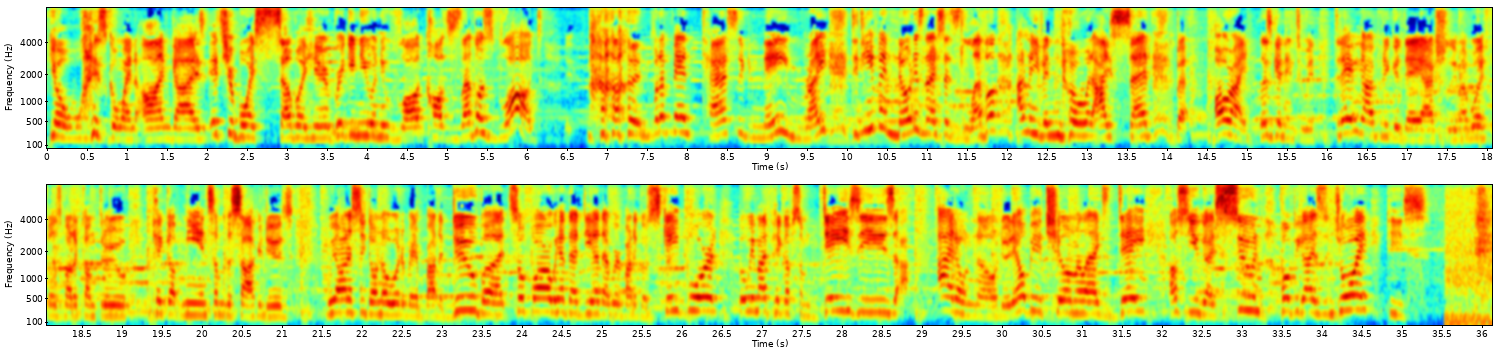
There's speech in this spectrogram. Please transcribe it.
Yo, what is going on, guys? It's your boy Seba here, bringing you a new vlog called Seba's Vlogs. what a fantastic name, right? Did you even notice that I said Sleva? I don't even know what I said, but alright, let's get into it. Today we got a pretty good day, actually. My boy Phil's about to come through, pick up me and some of the soccer dudes. We honestly don't know what we're about to do, but so far we have the idea that we're about to go skateboard, but we might pick up some daisies. I don't know, dude. It'll be a chill and relaxed day. I'll see you guys soon. Hope you guys enjoy. Peace.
